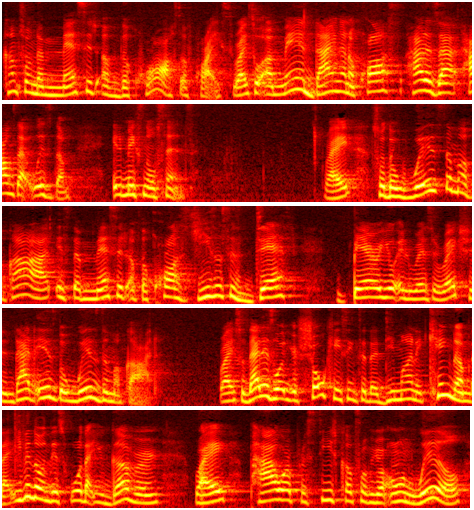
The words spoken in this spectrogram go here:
comes from the message of the cross of Christ, right? So a man dying on a cross, how does that how's that wisdom? It makes no sense. Right? So the wisdom of God is the message of the cross, Jesus' death, burial, and resurrection. That is the wisdom of God. Right? So that is what you're showcasing to the demonic kingdom that even though in this world that you govern, right? Power, prestige comes from your own will.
